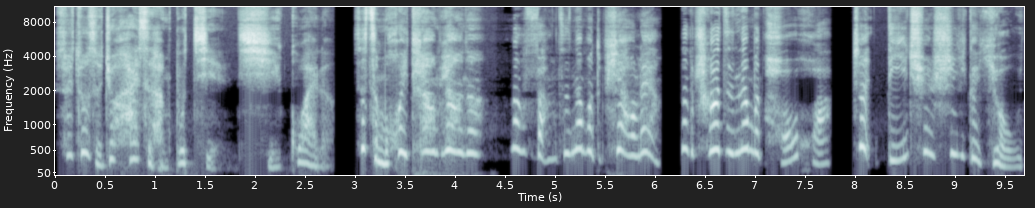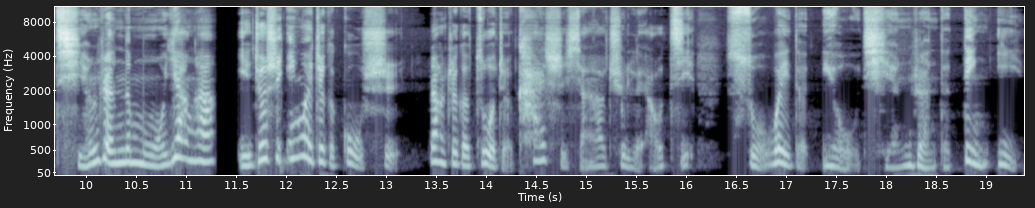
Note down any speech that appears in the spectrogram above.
所以作者就开始很不解，奇怪了，这怎么会跳票呢？那个房子那么的漂亮，那个车子那么豪华，这的确是一个有钱人的模样啊。也就是因为这个故事，让这个作者开始想要去了解所谓的有钱人的定义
